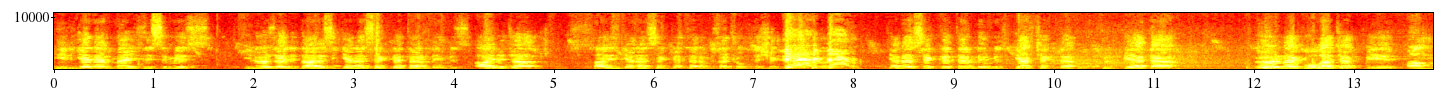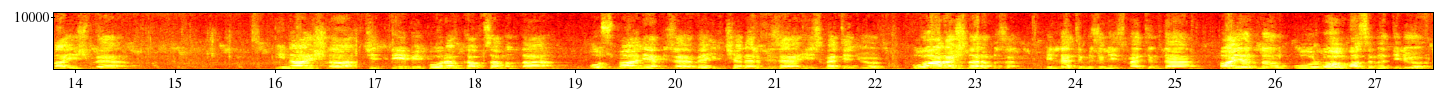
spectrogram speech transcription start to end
İl Genel Meclisimiz, İl Özel İdaresi Genel Sekreterliğimiz, ayrıca Sayın Genel Sekreterimize çok teşekkür ediyorum. Genel Sekreterliğimiz gerçekten Türkiye'de örnek olacak bir anlayış ve inançla ciddi bir program kapsamında Osmaniye'mize ve ilçelerimize hizmet ediyor. Bu araçlarımızın milletimizin hizmetinde hayırlı uğurlu olmasını diliyorum.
